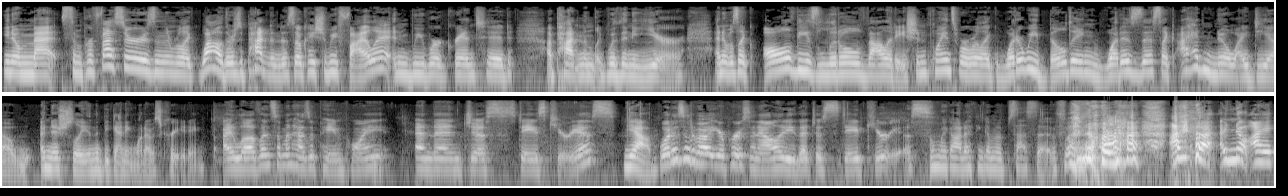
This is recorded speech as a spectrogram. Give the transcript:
you know met some professors and then we're like, "Wow, there's a patent in this. Okay, should we file it?" And we were granted a patent like within a year. And it was like all these little validation points where we're like, "What are we building? What is this?" Like I had no idea initially in the beginning what I was creating. I love when someone has a pain point and then just stays curious. Yeah. What is it about your personality that just stayed curious? Oh my god, I think I'm obsessive. no, I'm not. I, I no, I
